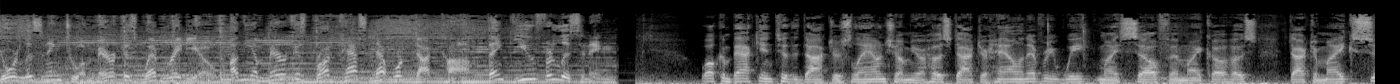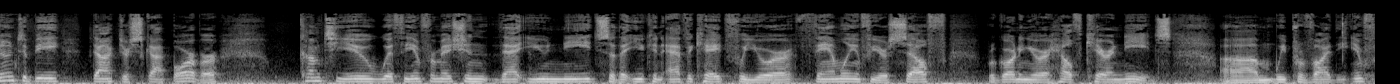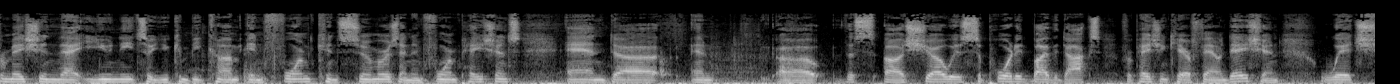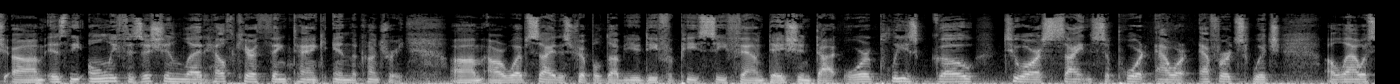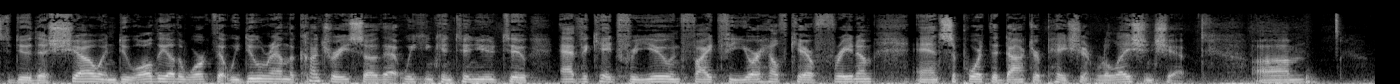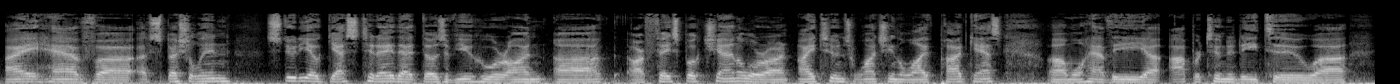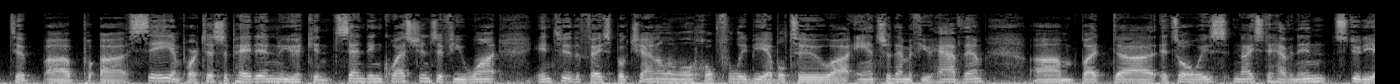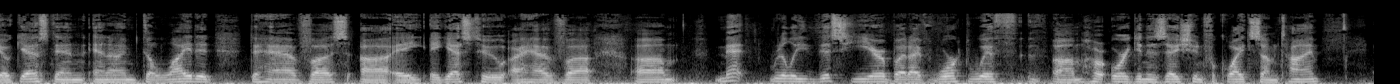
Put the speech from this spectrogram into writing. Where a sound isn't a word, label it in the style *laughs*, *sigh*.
You're listening to America's Web Radio on the AmericasBroadcastNetwork.com. Thank you for listening. Welcome back into the Doctor's Lounge. I'm your host, Dr. Hal, and every week myself and my co-host, Dr. Mike, soon to be Dr. Scott Barber, come to you with the information that you need so that you can advocate for your family and for yourself regarding your health care needs. Um, we provide the information that you need so you can become informed consumers and informed patients and uh, and uh, this uh, show is supported by the Docs for Patient Care Foundation, which um, is the only physician-led healthcare think tank in the country. Um, our website is www.d4pcfoundation.org. Please go to our site and support our efforts, which allow us to do this show and do all the other work that we do around the country so that we can continue to advocate for you and fight for your healthcare freedom and support the doctor patient relationship. Um, I have uh, a special in studio guest today that those of you who are on uh, our Facebook channel or on iTunes watching the live podcast um, will have the uh, opportunity to uh, to uh, p- uh, see and participate in. You can send in questions if you want into the Facebook channel, and we'll hopefully be able to uh, answer them if you have them. Um, but uh, it's always nice to have an in studio guest, and, and I'm delighted to have uh, a, a guest who I have um, met really this year, but I've worked with um, her organization for quite some time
